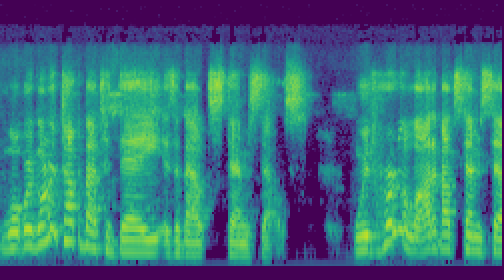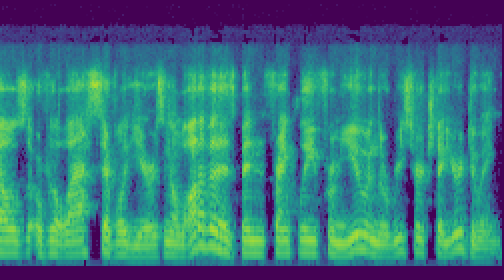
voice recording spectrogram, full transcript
what we're going to talk about today is about stem cells. We've heard a lot about stem cells over the last several years, and a lot of it has been, frankly, from you and the research that you're doing.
